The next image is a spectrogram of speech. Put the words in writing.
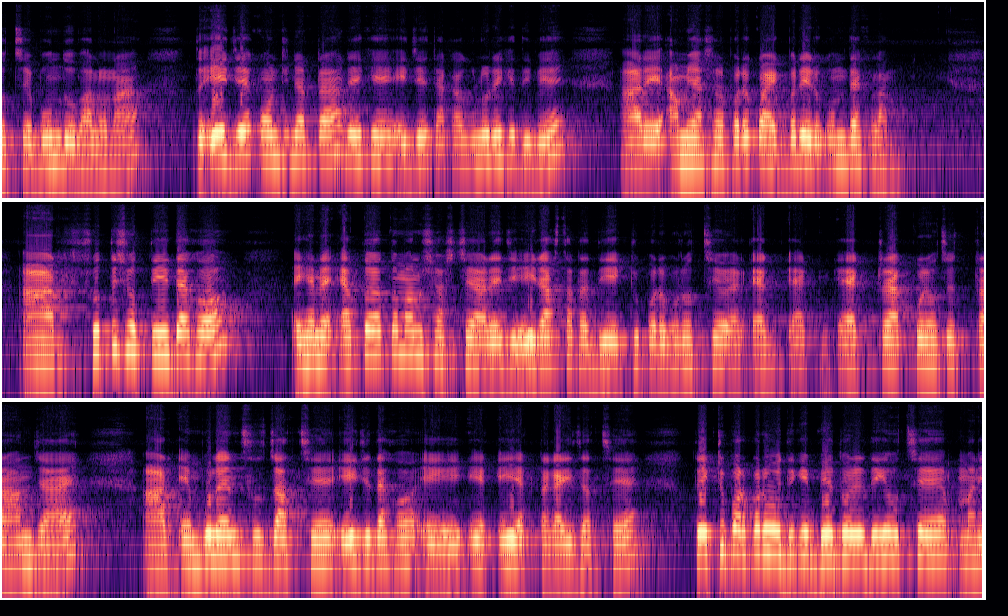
হচ্ছে বন্ধু ভালো না। তো এই যে কন্টেনারটা রেখে, এই যে টাকাগুলো রেখে দিবে, আর আমি আসার পরে কয়েকবার এরকম দেখলাম। আর সত্যি সত্যি দেখো, এখানে এত এত মানুষ আসছে আর এই যে এই রাস্তাটা দিয়ে একটু পরে পরে হচ্ছে এক ট্রাক করে হচ্ছে ট্রান যায় আর অ্যাম্বুলেন্স যাচ্ছে। এই যে দেখো এই একটা গাড়ি যাচ্ছে। তো একটু পর পরে ওইদিকে ভেতরের দিকে হচ্ছে মানে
